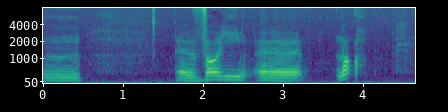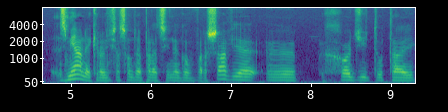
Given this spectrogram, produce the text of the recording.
mm, e, woli no, zmiany kierownictwa Sądu Apelacyjnego w Warszawie. Chodzi tutaj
